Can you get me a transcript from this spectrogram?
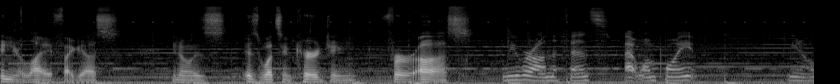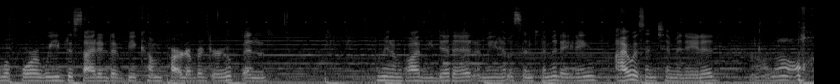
in your life, I guess, you know, is, is what's encouraging for us. We were on the fence at one point, you know, before we decided to become part of a group and I mean, I'm glad we did it. I mean, it was intimidating. I was intimidated. I don't know.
